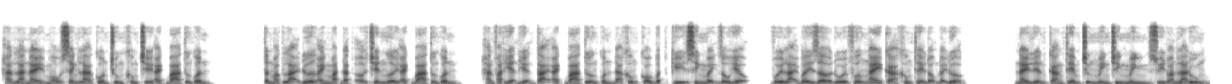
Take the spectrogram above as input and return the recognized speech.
hẳn là này màu xanh lá côn trùng khống chế ách ba tướng quân. Tần mặc lại đưa ánh mắt đặt ở trên người ách ba tướng quân, hắn phát hiện hiện tại ách ba tướng quân đã không có bất kỳ sinh mệnh dấu hiệu, với lại bây giờ đối phương ngay cả không thể động đậy được. Nay liền càng thêm chứng minh chính mình suy đoán là đúng.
